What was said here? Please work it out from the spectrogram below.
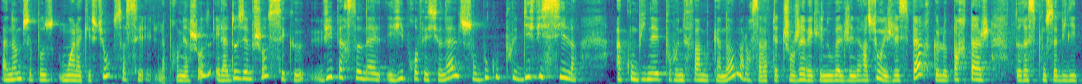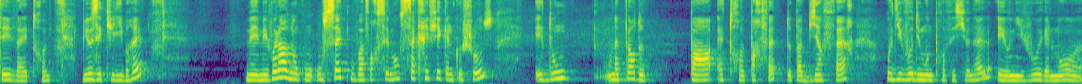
Un homme se pose moins la question, ça c'est la première chose. Et la deuxième chose, c'est que vie personnelle et vie professionnelle sont beaucoup plus difficiles à combiner pour une femme qu'un homme. Alors ça va peut-être changer avec les nouvelles générations et je l'espère que le partage de responsabilités va être mieux équilibré. Mais, voilà, donc on, on sait qu'on va forcément sacrifier quelque chose et donc on a peur de pas être parfaite, de pas bien faire au niveau du monde professionnel et au niveau également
